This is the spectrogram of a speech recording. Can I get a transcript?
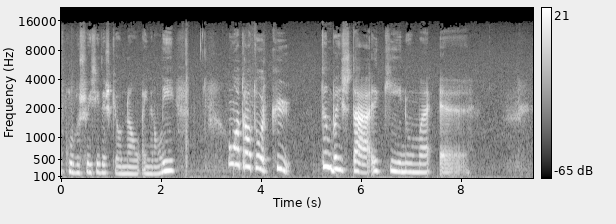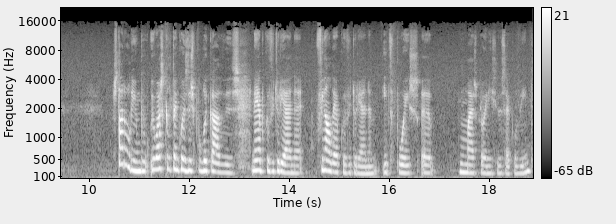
o Clube dos Suicidas que eu não, ainda não li. Um outro autor que também está aqui numa... Uh, está no limbo, eu acho que ele tem coisas publicadas na época vitoriana, final da época vitoriana e depois uh, mais para o início do século XX,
